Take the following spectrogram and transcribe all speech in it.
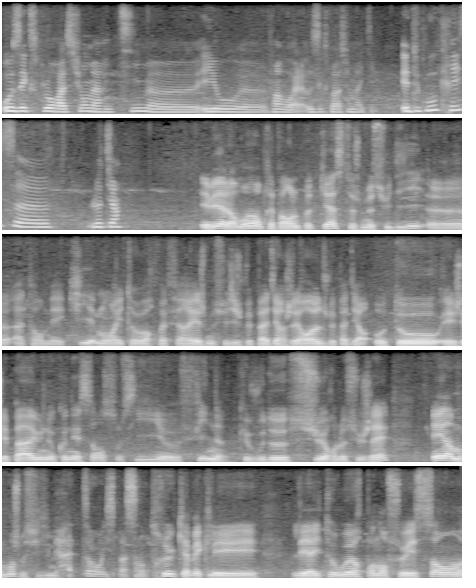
aux explorations maritimes euh, et aux, euh, enfin voilà, aux explorations Et du coup, Chris, euh, le tien. Eh bien, alors moi, en préparant le podcast, je me suis dit, euh, attends, mais qui est mon Hightower préféré? Je me suis dit, je vais pas dire Gerald, je vais pas dire Otto, et j'ai pas une connaissance aussi euh, fine que vous deux sur le sujet. Et à un moment, je me suis dit, mais attends, il se passe un truc avec les, les Hightower pendant Feu et Sang.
